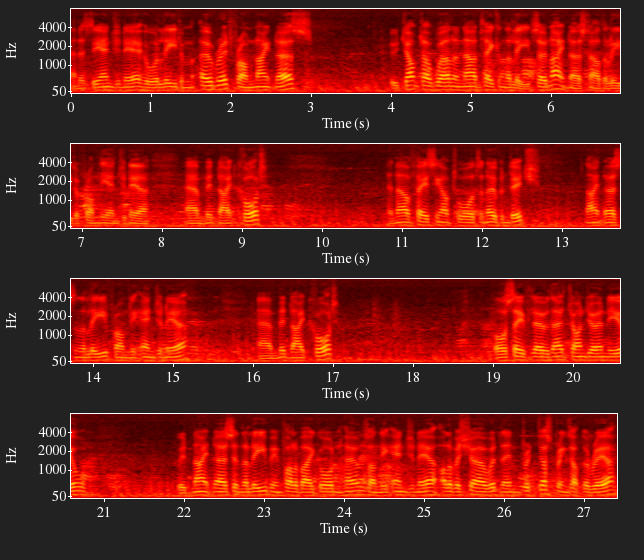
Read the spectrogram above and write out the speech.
And it's the engineer who will lead him over it from Night Nurse, who jumped up well and now taken the lead. So Night Nurse now the leader from the engineer and Midnight Court. They're now facing up towards an open ditch. Night Nurse in the lead from the engineer and Midnight Court. All safely over that, Jonjo O'Neill with Night Nurse in the lead, being followed by Gordon Holmes on the engineer. Oliver Sherwood then just brings up the rear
